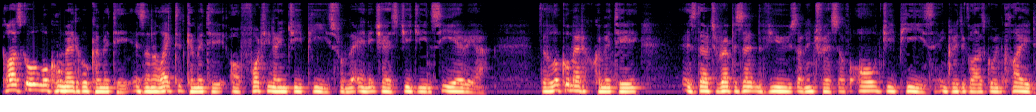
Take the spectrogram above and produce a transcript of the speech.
Glasgow Local Medical Committee is an elected committee of 49 GPs from the NHS GG&C area. The Local Medical Committee is there to represent the views and interests of all GPs in Greater Glasgow and Clyde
